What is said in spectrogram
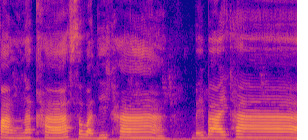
ปังๆนะคะ สวัสดีค่ะ บ๊ายบายค่ะ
